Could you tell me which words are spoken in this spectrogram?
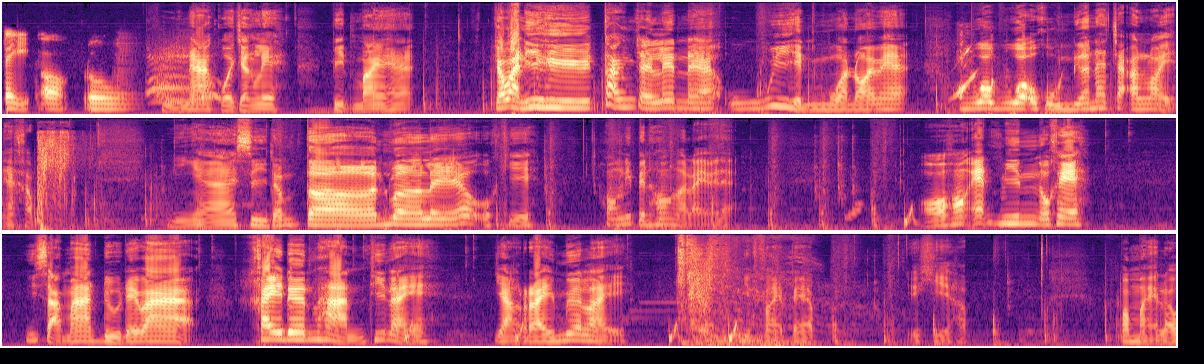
เตะออกลงหูน่ากลัวจังเลย ปิดไมค์ฮะจังหวะนี้คือตั้งใจเล่นนะฮะ อุ้ยเห็นงัวน้อยไหมฮะวัววัวโอ้โหเนื้อน่าจะอร่อยนะครับ นี่ไงสีน้ำตาลมาแล้วโอเค ห้องนี้เป็นห้องอะไรวะเนี่ยอ๋อห้องแอดมินโอเค นี่สามารถดูได้ว่า ใครเดินผ่านที่ไหน อย่างไรเมื่อไหร่ปิดไฟแป๊บโอเคครับเป้าหมายเรา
